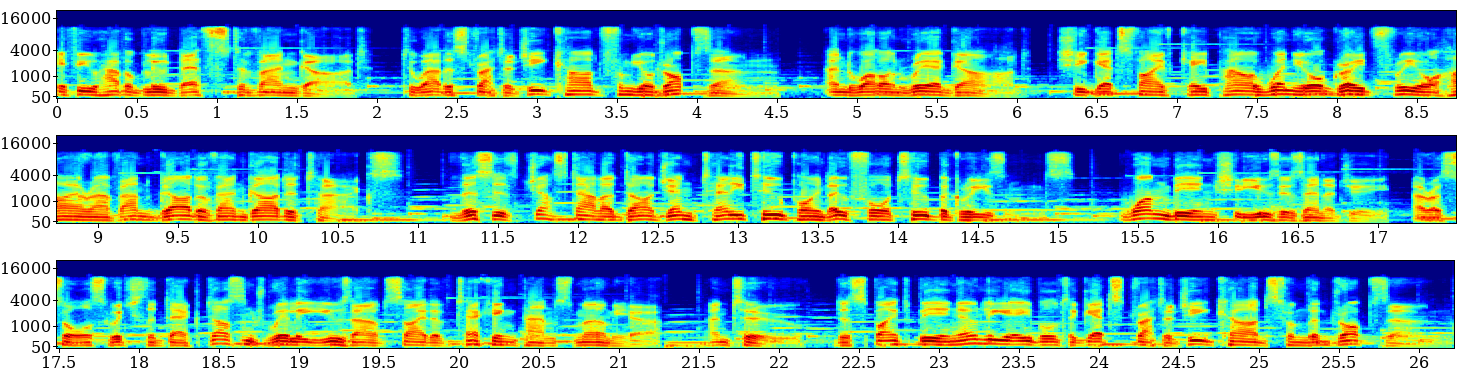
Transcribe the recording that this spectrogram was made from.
if you have a Blue Deathster Vanguard, to add a strategy card from your drop zone and while on rear guard, she gets 5k power when you're grade 3 or higher avant-garde or vanguard attacks. This is just Alla D'Argentei 2.0 for two oh big reasons. One being she uses energy, a resource which the deck doesn't really use outside of teching Panspermia. And 2, despite being only able to get strategy cards from the drop zone,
